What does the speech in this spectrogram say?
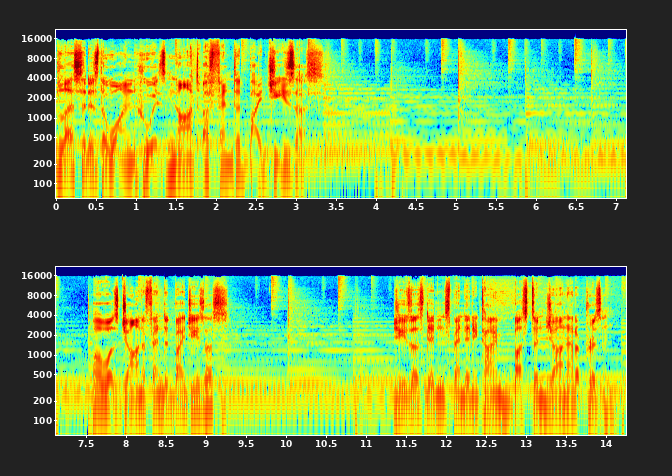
blessed is the one who is not offended by Jesus. Well, was John offended by Jesus? Jesus didn't spend any time busting John out of prison.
